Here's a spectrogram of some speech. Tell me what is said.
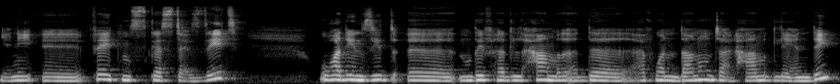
يعني آه، فايت نص كاس تاع الزيت. وغادي نزيد آه نضيف هاد الحامض هاد عفوا دانون تاع الحامض اللي عندي.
